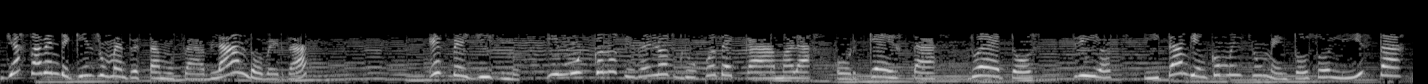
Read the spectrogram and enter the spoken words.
Ya saben de qué instrumento estamos hablando, ¿verdad? Es bellísimo y muy conocido en los grupos de cámara, orquesta, duetos, tríos y también como instrumento solista.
